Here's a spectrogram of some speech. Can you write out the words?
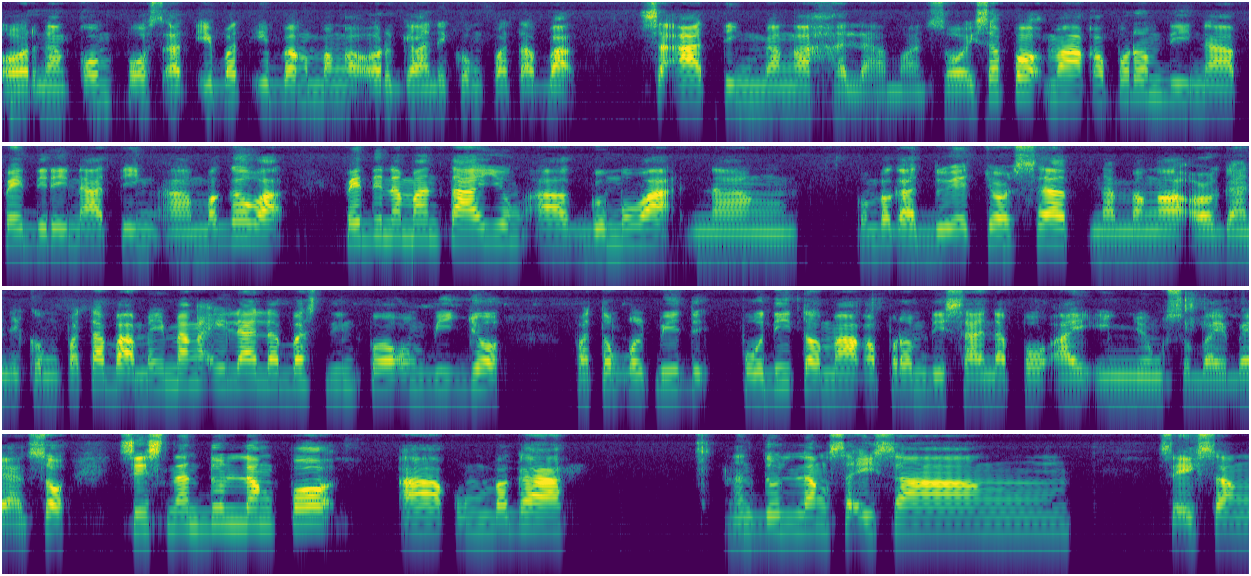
or ng compost at iba't ibang mga organikong pataba sa ating mga halaman. So isa po mga kapuromdi na pwede rin nating uh, magawa. Pwede naman tayong uh, gumawa ng kumbaga do it yourself na mga organikong pataba. May mga ilalabas din po akong video patungkol po dito mga kaprom di sana po ay inyong subaybayan. So, since nandun lang po, uh, kumbaga, nandun lang sa isang sa isang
